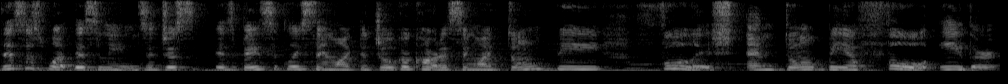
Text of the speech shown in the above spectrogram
this is what this means it just is basically saying like the joker card is saying like don't be foolish and don't be a fool either.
